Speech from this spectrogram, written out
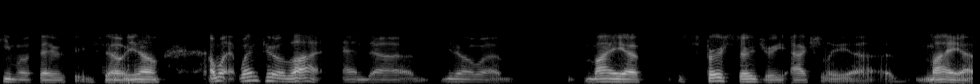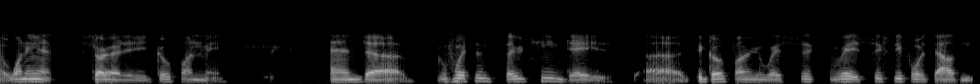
chemotherapy. So you know, I went went through a lot, and uh, you know, uh, my uh, first surgery actually, uh, my uh, one aunt started a GoFundMe, and uh, within 13 days, uh, the GoFundMe raised, raised $64,000.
